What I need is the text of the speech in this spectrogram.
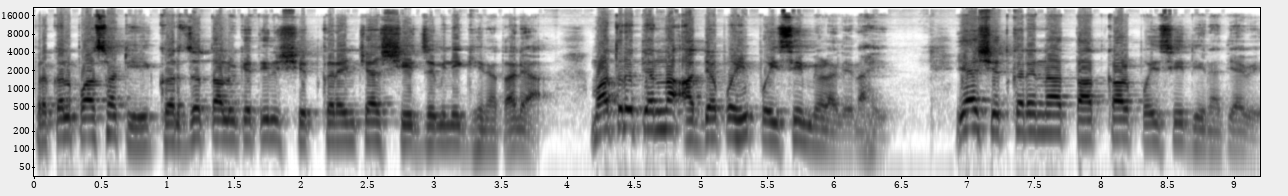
प्रकल्पासाठी कर्जत तालुक्यातील शेतकऱ्यांच्या शेतजमिनी घेण्यात आल्या. मात्र त्यांना अद्यापही पैसे मिळाले नाहीत. या शेतकऱ्यांना तात्काळ पैसे देण्यात यावे.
